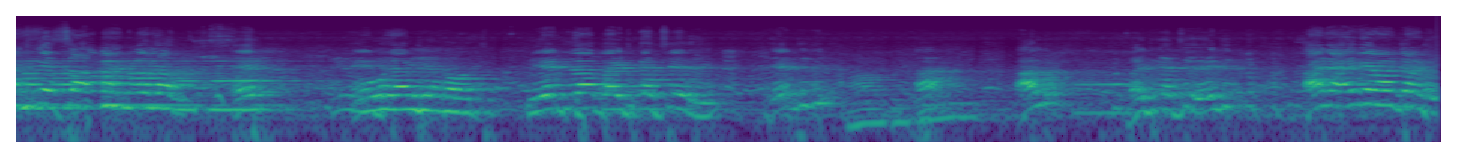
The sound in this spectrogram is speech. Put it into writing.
అందుకే ఏంటిదా బయటకు వచ్చేది? ఏంటిది? ఆలు బయటకు వచ్చేది ఏంటిది ఆయన ఆయన ఏమంటాడు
